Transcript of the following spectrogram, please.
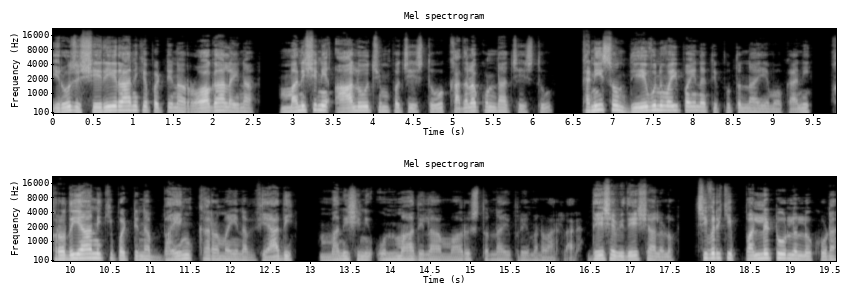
ఈరోజు శరీరానికి పట్టిన రోగాలైన మనిషిని ఆలోచింపచేస్తూ కదలకుండా చేస్తూ కనీసం దేవుని వైపైన తిప్పుతున్నాయేమో కానీ హృదయానికి పట్టిన భయంకరమైన వ్యాధి మనిషిని ఉన్మాదిలా మారుస్తున్నాయి ప్రేమను వారలారా. దేశ విదేశాలలో చివరికి పల్లెటూర్లలో కూడా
